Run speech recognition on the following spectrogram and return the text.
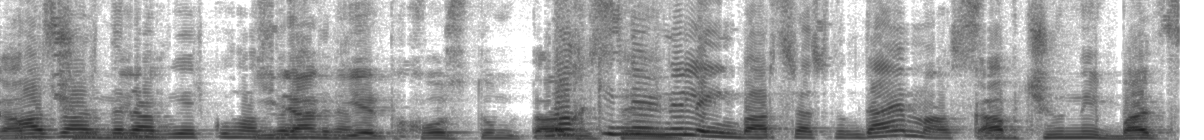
1000 դրամ, 2000 դրամ։ Իրանք երբ խոստում տալիս են։ Նախկիններն էլ էին բարձրացնում, դա եմ ասում։ Կապ չունի, բայց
